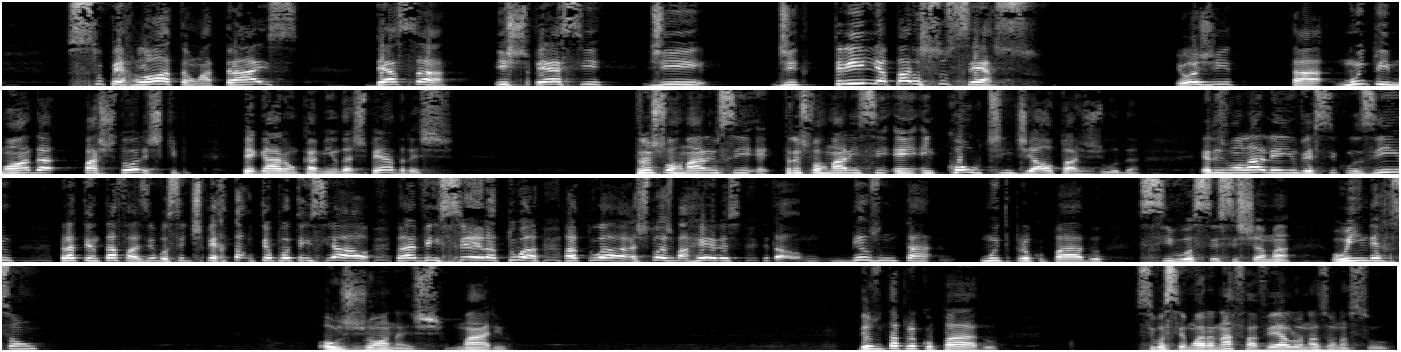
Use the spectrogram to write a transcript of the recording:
superlotam atrás dessa espécie de, de trilha para o sucesso. E hoje está muito em moda pastores que pegaram o caminho das pedras transformarem-se transformarem em, em coaching de autoajuda. Eles vão lá, ler um versículozinho para tentar fazer você despertar o teu potencial, para vencer a tua, a tua, as tuas barreiras. Então, Deus não está muito preocupado se você se chama Whindersson ou Jonas, Mário. Deus não está preocupado se você mora na favela ou na Zona Sul.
